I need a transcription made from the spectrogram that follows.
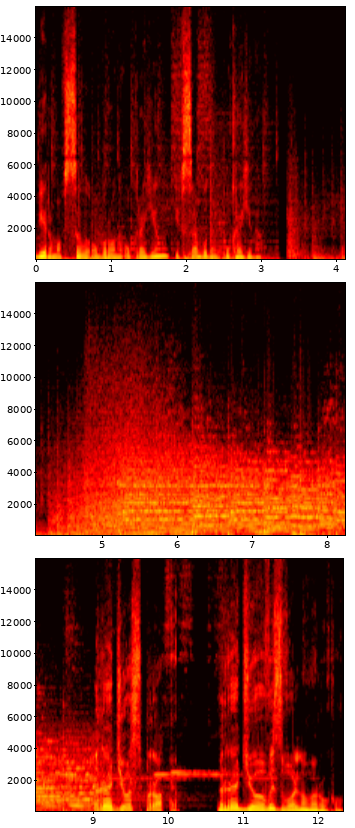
Віримо в сили оборони України, і все буде Україна. Радіо Спротив. Радіо визвольного руху.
